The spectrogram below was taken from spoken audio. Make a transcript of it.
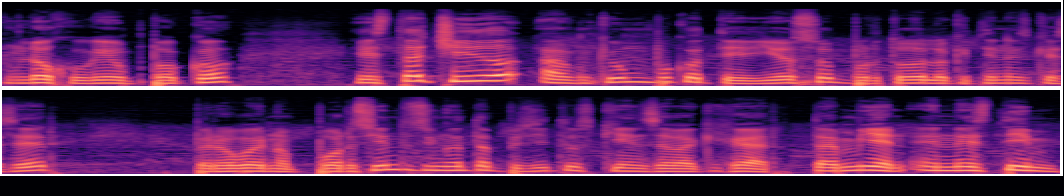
Lo jugué un poco. Está chido, aunque un poco tedioso por todo lo que tienes que hacer. Pero bueno, por 150 pesitos, ¿quién se va a quejar? También en Steam,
